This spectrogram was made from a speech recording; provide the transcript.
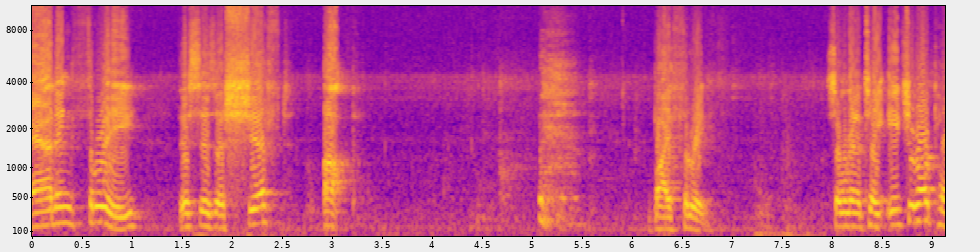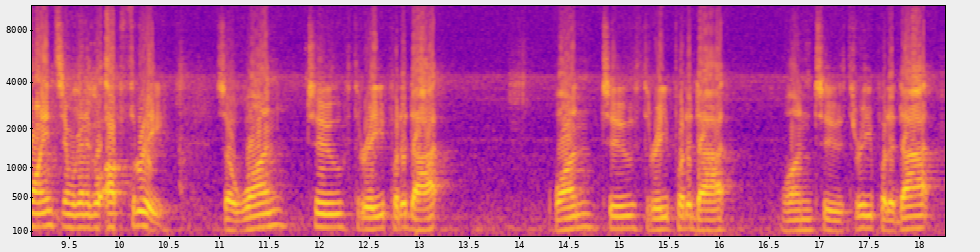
adding 3, this is a shift up by 3. So we're going to take each of our points and we're going to go up 3. So one, two, three, put a dot. One, two, three, put a dot. One, two, three, put a dot.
